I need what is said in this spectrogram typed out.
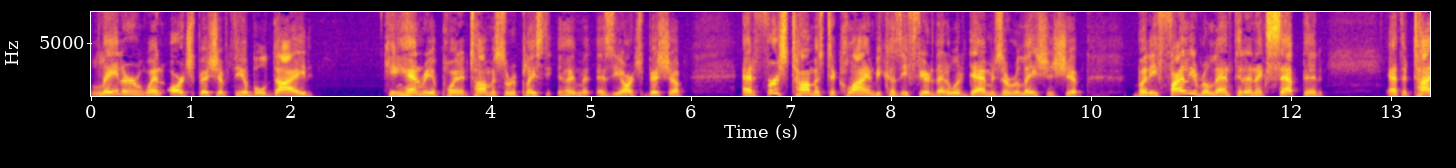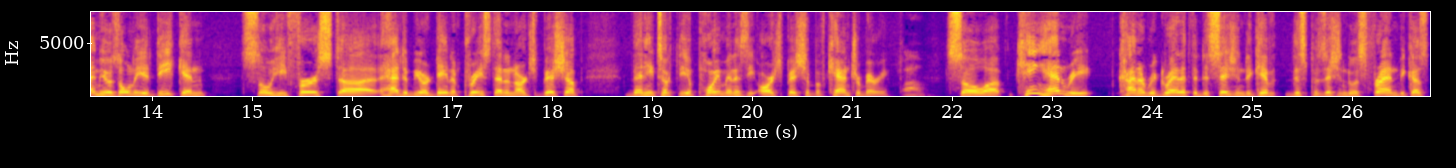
Later, when Archbishop Theobald died, King Henry appointed Thomas to replace the, him as the archbishop. At first, Thomas declined because he feared that it would damage their relationship, but he finally relented and accepted. At the time, he was only a deacon, so he first uh, had to be ordained a priest, then an archbishop. Then he took the appointment as the Archbishop of Canterbury. Wow. So uh, King Henry kind of regretted the decision to give this position to his friend because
